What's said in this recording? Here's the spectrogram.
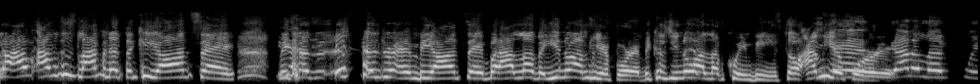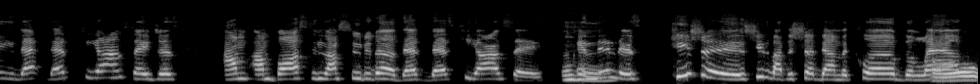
no, I'm, I'm, just laughing at the Beyonce because it's Kendra and Beyonce, but I love it. You know I'm here for it because you know I love Queen Bee. So I'm here for it. You gotta love Queen. That that's Beyonce. just I'm I'm Boston, I'm suited up. That that's Beyonce. Mm-hmm. And then there's Keisha is she's about to shut down the club, the lounge, oh,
